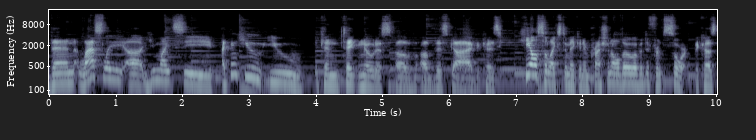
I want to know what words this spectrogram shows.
Then, lastly, uh, you might see. I think you you can take notice of of this guy because he also likes to make an impression, although of a different sort. Because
